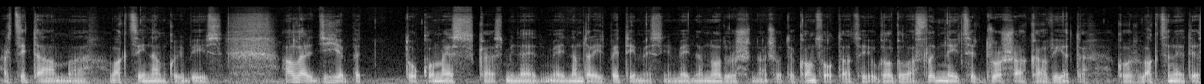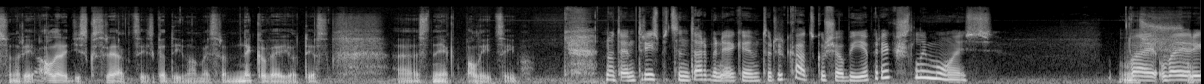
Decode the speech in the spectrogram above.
ar citām vakcīnām, kur ir bijusi alerģija. Bet to, ko mēs, kā es minēju, mēģinām darīt pētījumā, mēs viņam mēģinām nodrošināt šo konsultāciju. Galu galā slimnīca ir drošākā vieta, kur vakcinēties, un arī alerģiskas reakcijas gadījumā mēs varam nekavējoties eh, sniegt palīdzību. No tiem 13 darbiniekiem tur ir kāds, kurš jau bija iepriekš slimojis? Vai, vai arī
